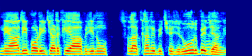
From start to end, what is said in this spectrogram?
ਨਿਆਂ ਦੀ ਪੌੜੀ ਚੜ ਕੇ ਆਪ ਜੀ ਨੂੰ ਸਲਾਖਾਂ ਦੇ ਪਿੱਛੇ ਜ਼ਰੂਰ ਭੇਜਾਂਗੇ।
